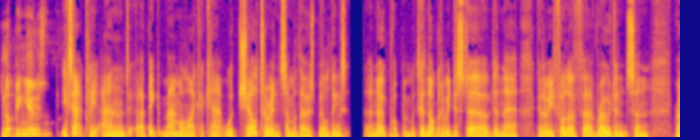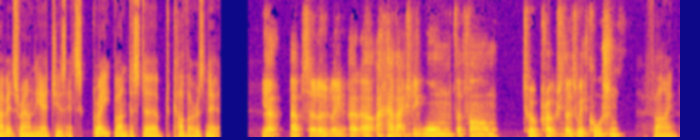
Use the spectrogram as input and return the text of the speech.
not being used. Exactly. And a big mammal like a cat would shelter in some of those buildings. Uh, no problem. They're not going to be disturbed and they're going to be full of uh, rodents and rabbits around the edges. It's great undisturbed cover, isn't it? Yeah, absolutely. Uh, I have actually warned the farm to approach those with caution. Fine.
